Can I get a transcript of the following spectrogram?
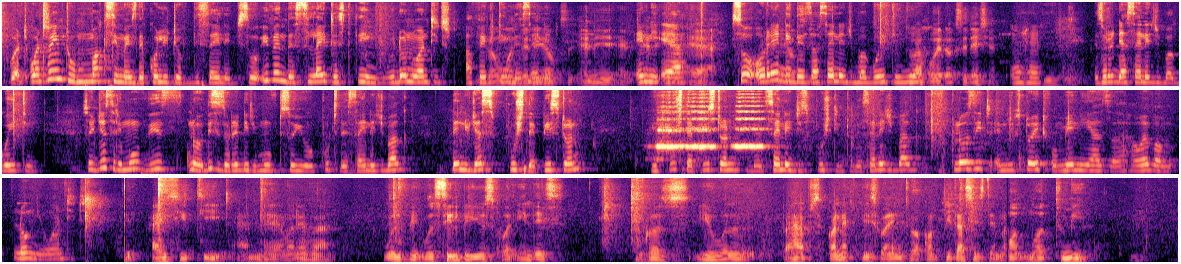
We're, we're trying to maximize the quality of the silage. So even the slightest thing, we don't want it affecting want the any, silage. oxy- any, Any air. So already Any there's a silage bag waiting To here. avoid oxidation. Mhm. There's already a silage bag waiting. So you just remove this. No, this is already removed. So you put the silage bag. Then you just push the piston. You push the piston. The silage is pushed into the silage bag. You close it and you store it for many years, uh, however long you want it. ICT and uh, whatever will be will still be useful in this because you will perhaps connect this one into a computer system. More, more to me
